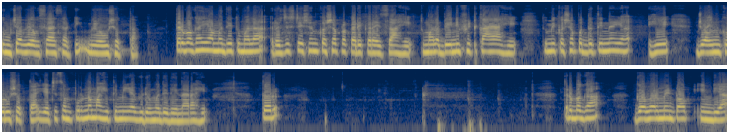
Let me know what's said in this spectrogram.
तुमच्या व्यवसायासाठी मिळवू शकता. तर बघा यामध्ये तुम्हाला रजिस्ट्रेशन कशा प्रकारे करायचं आहे तुम्हाला बेनिफिट काय आहे तुम्ही कशा पद्धतीने या हे जॉईन करू शकता याची संपूर्ण माहिती मी या व्हिडिओमध्ये देणार आहे. तर तर बघा government of India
